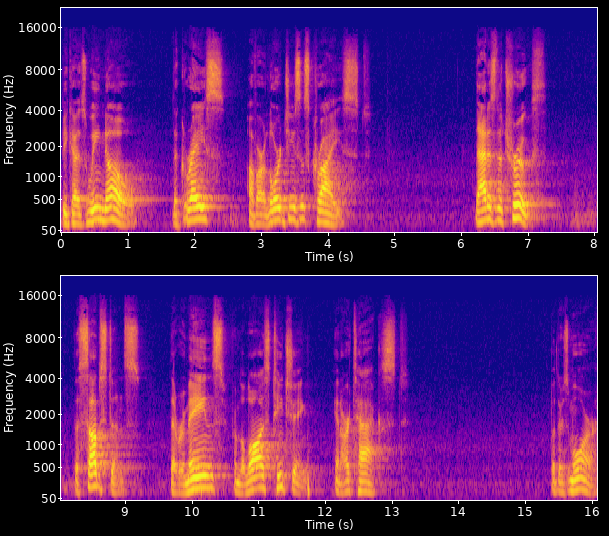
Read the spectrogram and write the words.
because we know the grace of our Lord Jesus Christ. That is the truth the substance that remains from the law's teaching in our text. But there's more.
